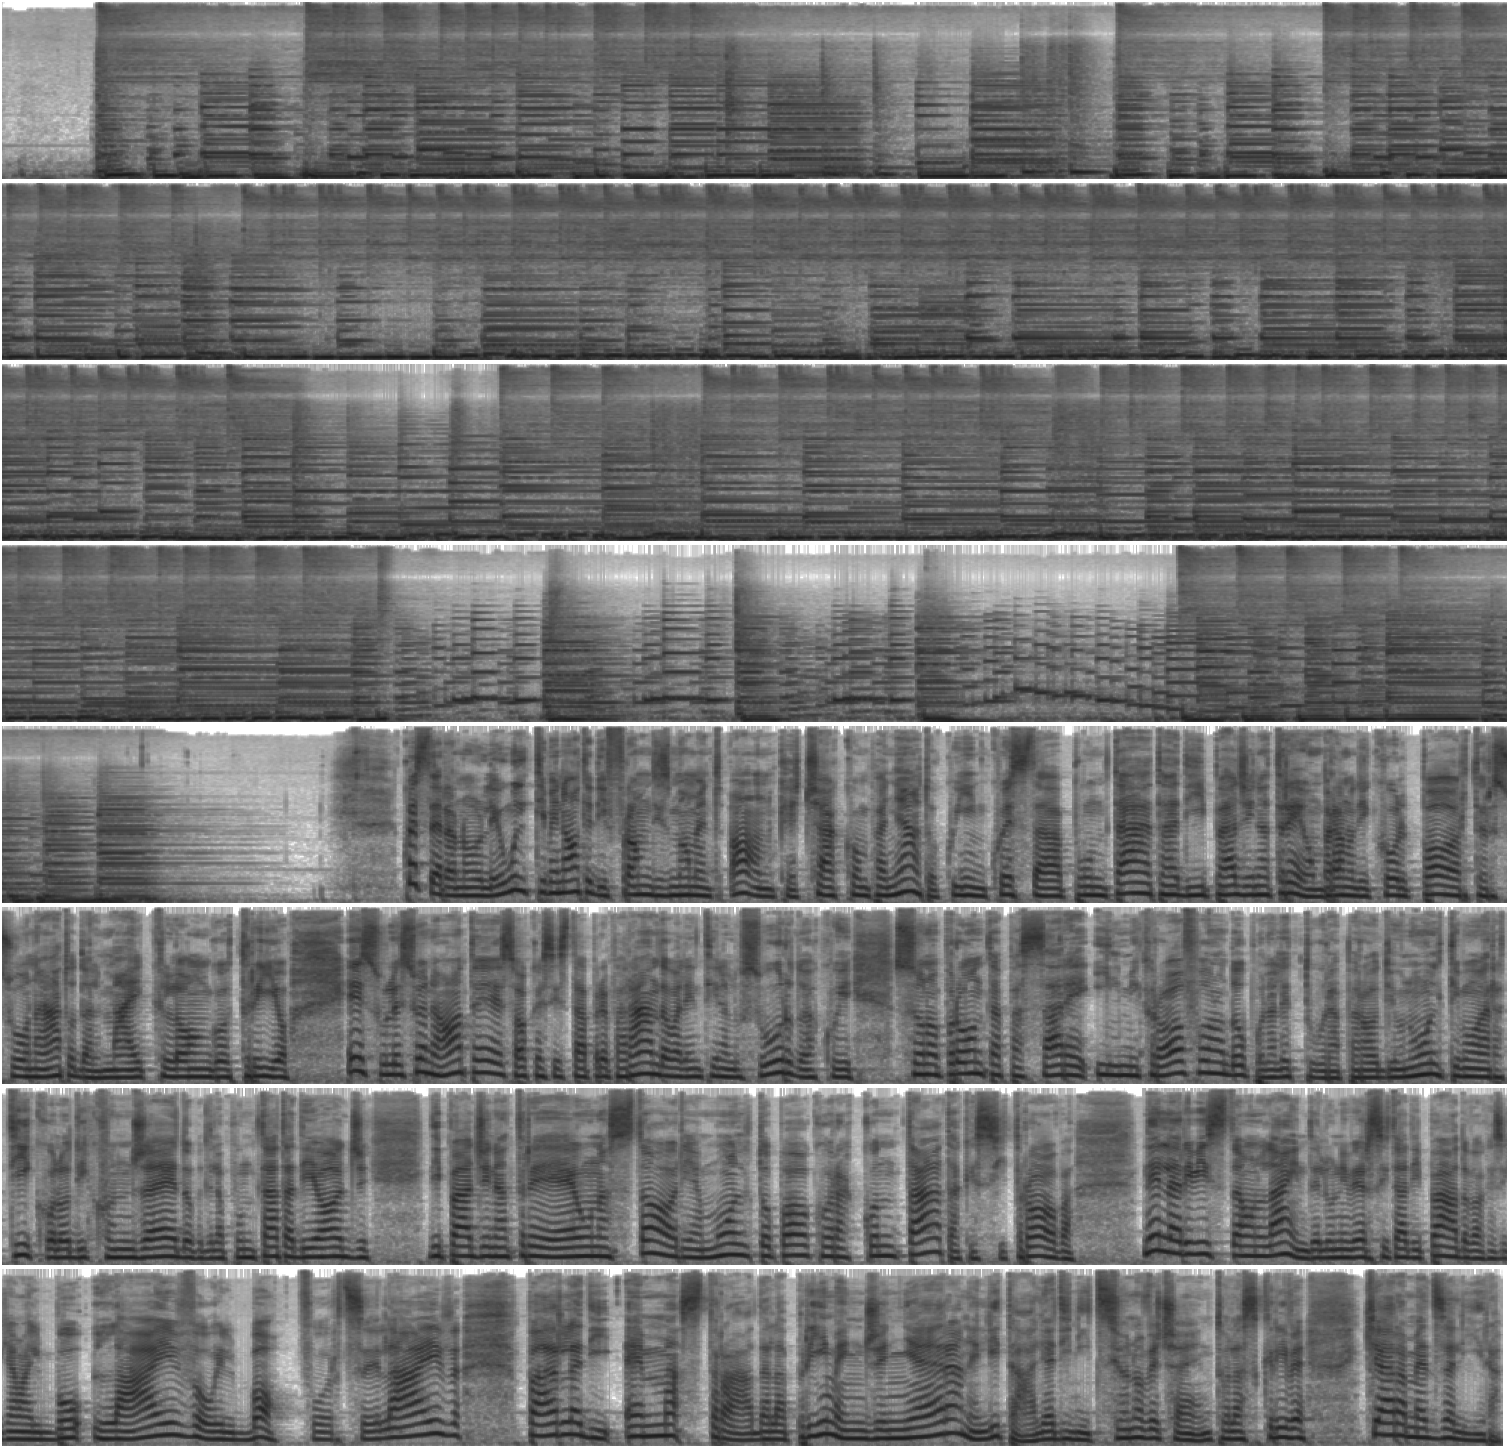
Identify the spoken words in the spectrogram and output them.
Queste erano le ultime note di From This Moment On che ci ha accompagnato qui in questa puntata di pagina 3, un brano di Cole Porter suonato dal Mike Longo Trio e sulle sue note so che si sta preparando Valentina Lussurdo a cui sono pronta a passare il microfono dopo la lettura però di un ultimo articolo di congedo della puntata di oggi di pagina 3. È una storia molto poco raccontata che si trova nella rivista online dell'Università di Padova che si chiama il Bo Live o il Bo forse Live parla di Emma Strada, la prima ingegnera nell'Italia di inizio Novecento. La scrive Chiara Mezzalira.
